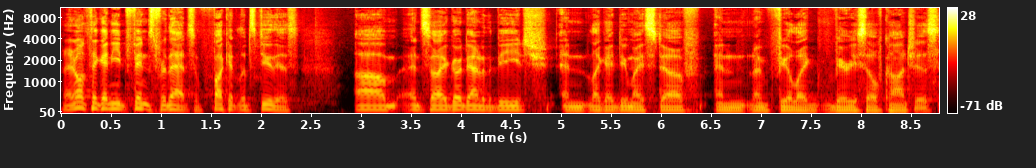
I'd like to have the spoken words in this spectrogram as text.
and I don't think I need fins for that. So fuck it, let's do this. Um, and so I go down to the beach and like I do my stuff, and I feel like very self conscious.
